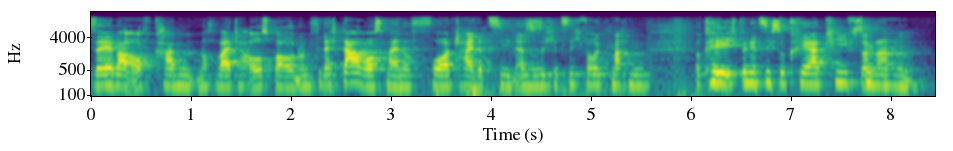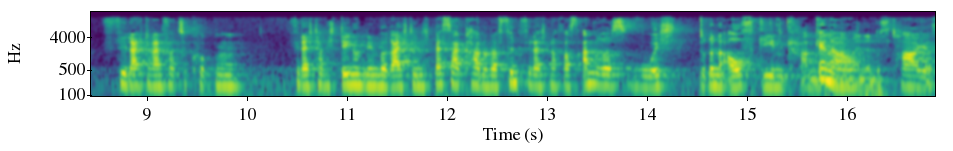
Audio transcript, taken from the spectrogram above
selber auch kann, noch weiter ausbauen und vielleicht daraus meine Vorteile ziehen. Also sich jetzt nicht verrückt machen, okay, ich bin jetzt nicht so kreativ, sondern vielleicht dann einfach zu gucken, vielleicht habe ich den und den Bereich, den ich besser kann oder finde vielleicht noch was anderes, wo ich drin aufgehen kann genau. am Ende des Tages.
